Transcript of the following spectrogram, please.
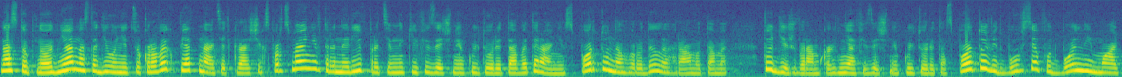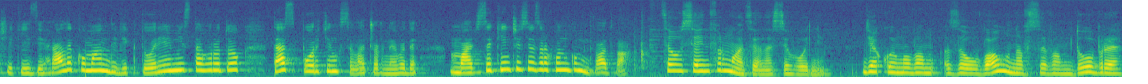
Наступного дня на стадіоні Цукровик 15 кращих спортсменів, тренерів, працівників фізичної культури та ветеранів спорту нагородили грамотами. Тоді ж в рамках Дня фізичної культури та спорту відбувся футбольний матч, який зіграли команди Вікторія міста Городок та Спортінг села Чорниводи. Матч закінчився з рахунком 2-2. Це уся інформація на сьогодні. Дякуємо вам за увагу. На все вам добре.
